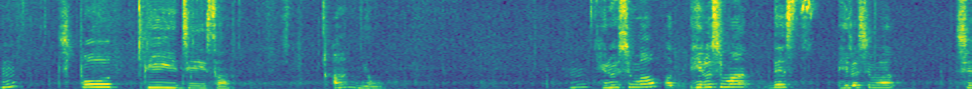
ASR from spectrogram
ん？スポーティージーさん。アンニョン。ん？広島？あ広島です。広島出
